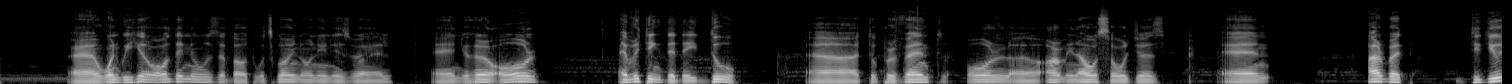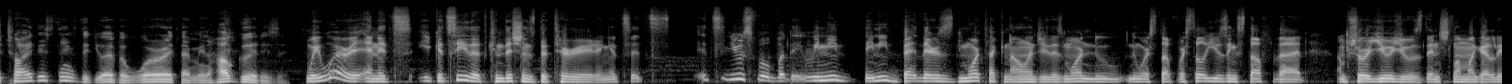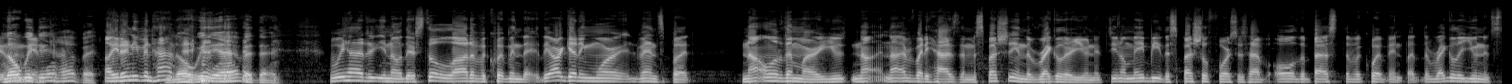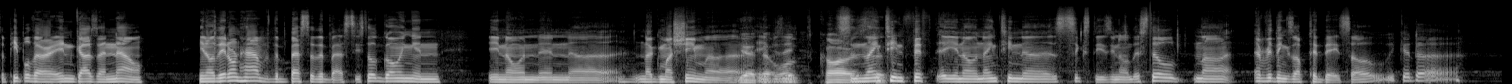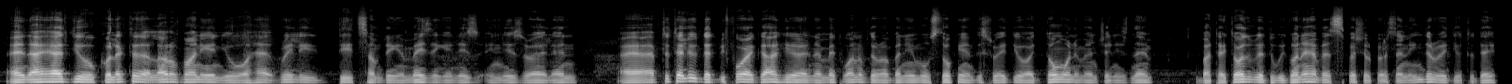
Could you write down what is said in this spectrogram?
uh, when we hear all the news about what's going on in Israel, and you hear all everything that they do uh, to prevent all uh, arming our soldiers. And Albert, did you try these things? Did you ever wear it? I mean, how good is it? We were, it and it's you could see that conditions deteriorating. It's it's it's useful, but we need they need be- there's more technology. There's more new newer stuff. We're still using stuff that I'm sure you used in Shlomo Galil. No, we didn't have it. Oh, you didn't even have No, it. No, we didn't have it then. we had you know there's still a lot of equipment that they are getting more advanced but not all of them are used not not everybody has them especially in the regular units you know maybe the special forces have all the best of equipment but the regular units the people that are in gaza now you know they don't have the best of the best he's still going in you know in, in uh nagmashim uh, Yeah, the ABZ. old cars since that- 1950 you know 1960s you know they're still not everything's up to date so we could uh And I had you collected a lot of money, and you had really did something amazing in is in Israel. And Uh, I have to tell you that before I got here, and I met one of the rabbanim who was talking on this radio. I don't want to mention his name, but I told him that we're gonna have a special person in the radio today,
